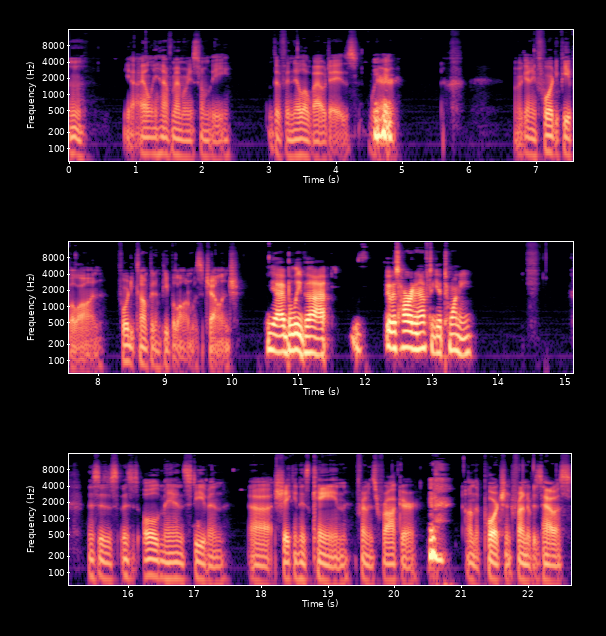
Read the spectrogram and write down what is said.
Mm. Yeah, I only have memories from the the vanilla WoW days where Mhm. we're getting forty people on, forty competent people on was a challenge. Yeah, I believe that. It was hard enough to get twenty. This is this is old man Steven uh, shaking his cane from his rocker on the porch in front of his house.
